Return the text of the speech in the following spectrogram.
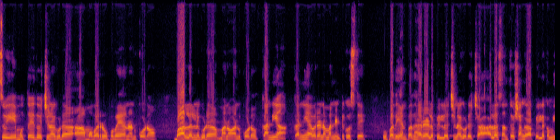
సో ఏ ముత్తైదు వచ్చినా కూడా ఆ అమ్మవారి రూపమే అని అనుకోవడం బాలల్ని కూడా మనం అనుకోవడం. కన్య కన్య ఎవరైనా మన ఇంటికి వస్తే ఓ పదిహేను పదహారేళ్ళ పిల్ల వచ్చినా కూడా చాలా సంతోషంగా ఆ పిల్లకి మీ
